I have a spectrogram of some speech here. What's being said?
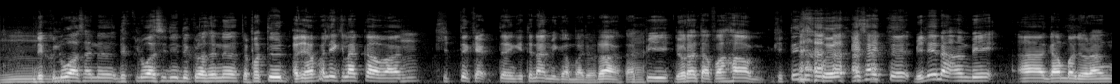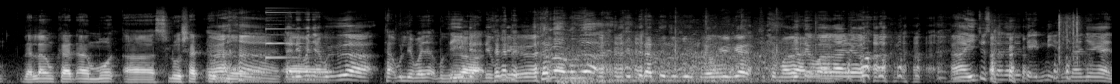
Hmm. Dia keluar sana, dia keluar sini, dia keluar sana. Lepas tu yang paling kelakar bang, hmm kita kapten kita nak ambil gambar dia orang tapi dia orang tak faham kita lupa excited bila nak ambil uh, gambar dia orang dalam keadaan mode uh, slow shutter punya tak boleh banyak bergerak. tak boleh banyak bergerak Tidak dia saya kata jangan bergerak kita datang juga dia orang ingat kita marah Kita marah dia. ha, itu salah satu teknik sebenarnya kan.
